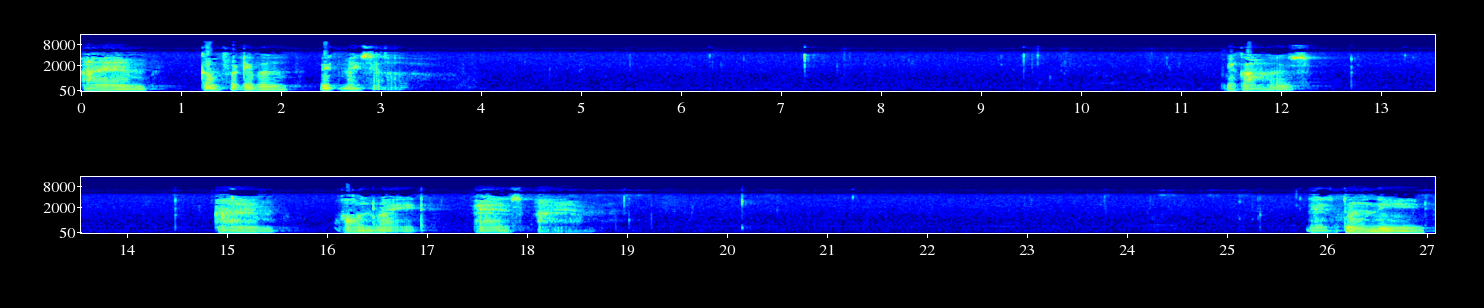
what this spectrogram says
I am comfortable with myself. Because I am all right as I am. There is no need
